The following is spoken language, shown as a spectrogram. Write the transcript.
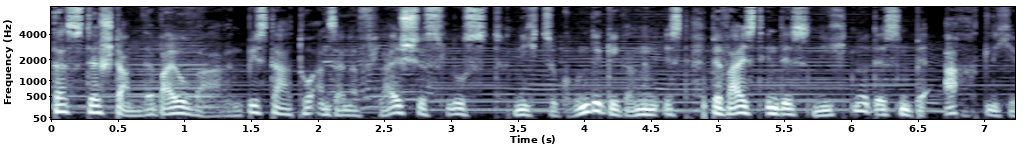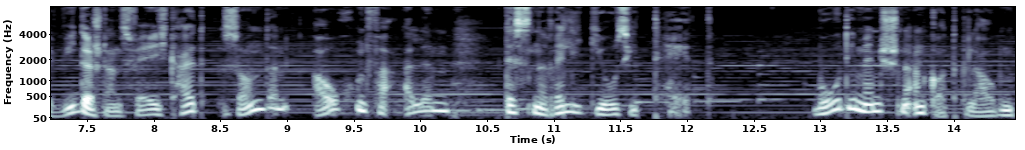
Dass der Stamm der Bajuwaren bis dato an seiner Fleischeslust nicht zugrunde gegangen ist, beweist indes nicht nur dessen beachtliche Widerstandsfähigkeit, sondern auch und vor allem dessen Religiosität. Wo die Menschen an Gott glauben,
